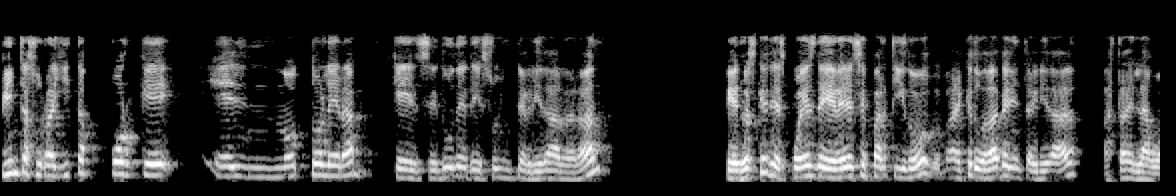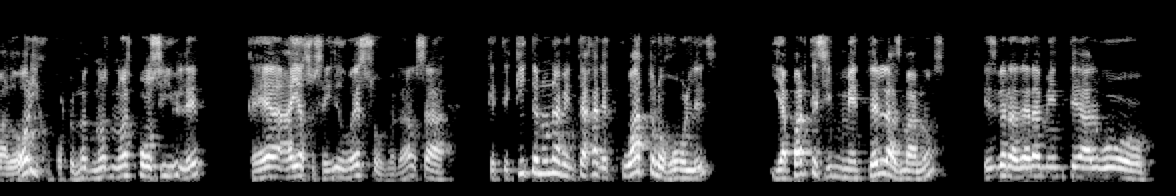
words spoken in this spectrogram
pinta su rayita porque él no tolera que se dude de su integridad, ¿verdad? Pero es que después de ver ese partido hay que dudar de la integridad hasta del aguador, hijo, porque no, no, es posible que haya sucedido eso, ¿verdad? O sea, que te quiten una ventaja de cuatro goles y aparte sin meter las manos, es verdaderamente algo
